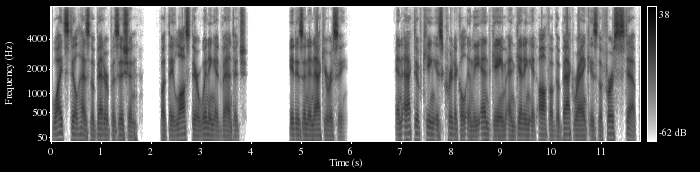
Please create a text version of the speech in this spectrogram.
White still has the better position, but they lost their winning advantage. It is an inaccuracy. An active king is critical in the endgame and getting it off of the back rank is the first step.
